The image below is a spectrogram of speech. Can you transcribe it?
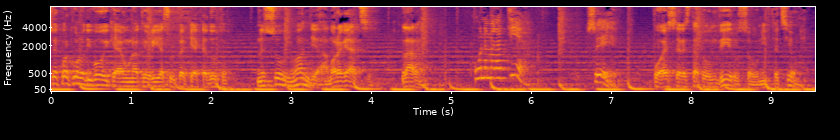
C'è qualcuno di voi che ha una teoria sul perché è accaduto? Nessuno? Andiamo, ragazzi. Lara. Una malattia? Sì, può essere stato un virus o un'infezione.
